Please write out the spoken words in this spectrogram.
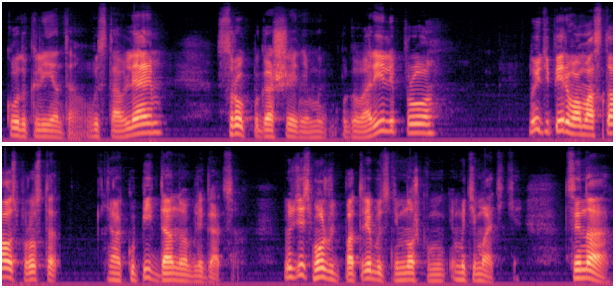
кода клиента выставляем. Срок погашения мы поговорили про ну и теперь вам осталось просто а, купить данную облигацию. Ну здесь может быть потребуется немножко математики. Цена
